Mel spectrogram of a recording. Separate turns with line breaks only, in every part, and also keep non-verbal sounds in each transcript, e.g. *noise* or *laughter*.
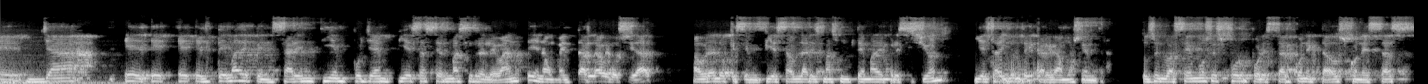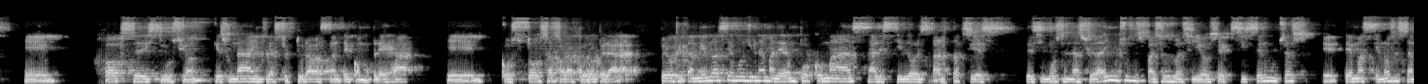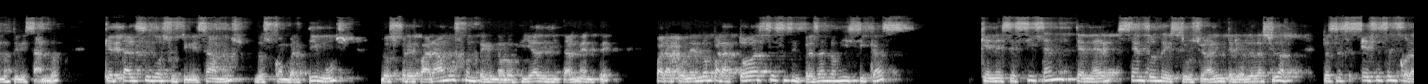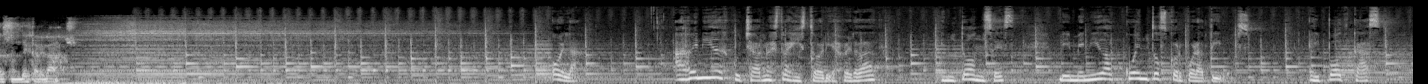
eh, ya el, tema de pensar en tiempo ya empieza a ser más irrelevante, en aumentar la velocidad. Ahora lo que se empieza a hablar es más un tema de precisión y es ahí donde cargamos entra. Entonces lo hacemos es por, por estar conectados con estas eh, hubs de distribución, que es una infraestructura bastante compleja, eh, costosa para poder operar, pero que también lo hacemos de una manera un poco más al estilo de startups. Y es, decimos, en la ciudad hay muchos espacios vacíos, existen muchos eh, temas que no se están utilizando. ¿Qué tal si los utilizamos, los convertimos, los preparamos con tecnología digitalmente para ponerlo para todas esas empresas logísticas que necesitan tener centros de distribución al interior de la ciudad. Entonces, ese es el corazón de Cargamos.
Hola, has venido a escuchar nuestras historias, ¿verdad? Entonces, bienvenido a Cuentos Corporativos, el podcast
